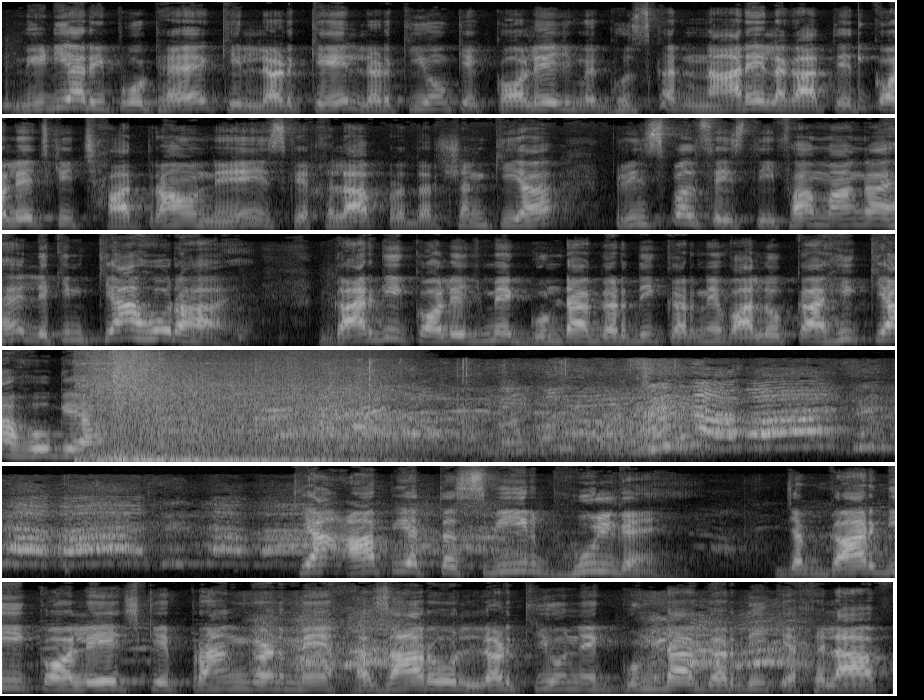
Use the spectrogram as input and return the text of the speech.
मीडिया रिपोर्ट है कि लड़के लड़कियों के कॉलेज में घुसकर नारे लगाते कॉलेज की छात्राओं ने इसके खिलाफ प्रदर्शन किया। प्रिंसिपल से इस्तीफा मांगा है, लेकिन क्या हो रहा है? गार्गी कॉलेज में गुंडागर्दी करने वालों का ही क्या हो गया? क्या आप यह तस्वीर भूल गए हैं? जब गार्गी कॉलेज के प्रांगण में हज़ारों लड़कियों ने गुंडागर्दी के खिलाफ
